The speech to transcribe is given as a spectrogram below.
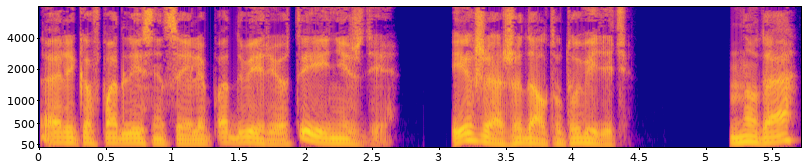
Ариков под лестницей или под дверью, ты и не жди. Их же ожидал тут увидеть». «Ну да».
